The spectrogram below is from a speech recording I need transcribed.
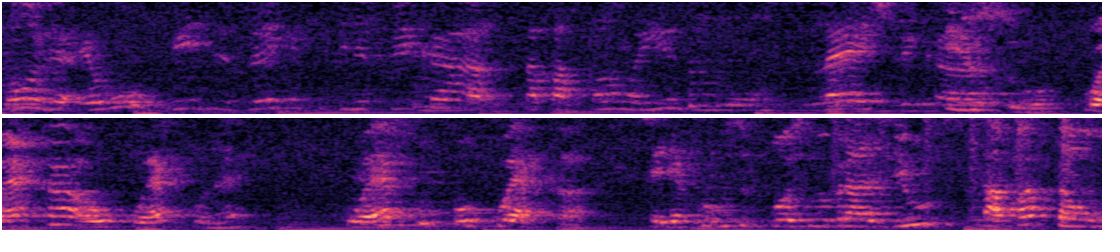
Olha, eu ouvi dizer que significa sapatão, é isso? Lésbica? Isso, cueca ou cueco, né? Cueco ou cueca. Seria como se fosse no Brasil sapatão.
